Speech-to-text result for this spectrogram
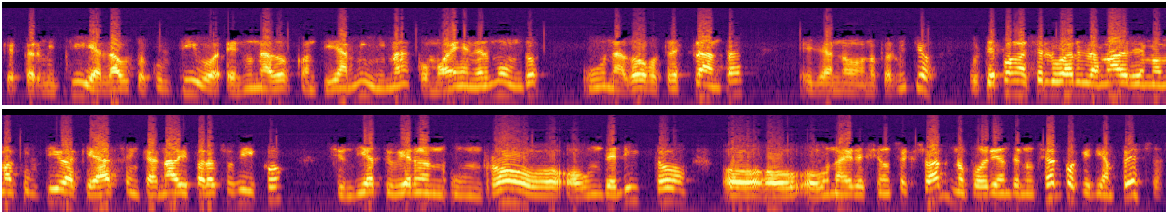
que permitía el autocultivo en una dos cantidad mínima, como es en el mundo, una, dos o tres plantas, ella no, no permitió. Usted ponga ese lugar de la madre de mamá cultiva que hacen cannabis para sus hijos, si un día tuvieran un robo o un delito o, una agresión sexual, no podrían denunciar porque irían presas,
